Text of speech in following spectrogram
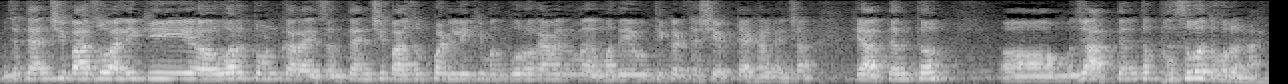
म्हणजे त्यांची बाजू आली की वर तोंड करायचं आणि त्यांची बाजू पडली की मग पुरोगाम्यांमध्ये येऊन तिकडच्या शेपट्या घालायच्या हे अत्यंत म्हणजे अत्यंत फसवं धोरण आहे.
